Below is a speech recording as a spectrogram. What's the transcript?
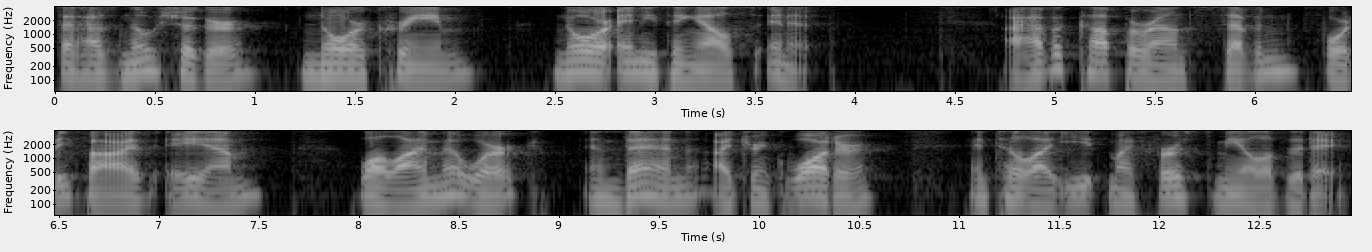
that has no sugar, nor cream, nor anything else in it. I have a cup around 7:45 a.m. while I'm at work, and then I drink water until I eat my first meal of the day.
